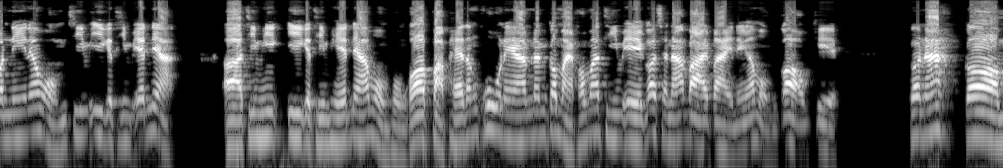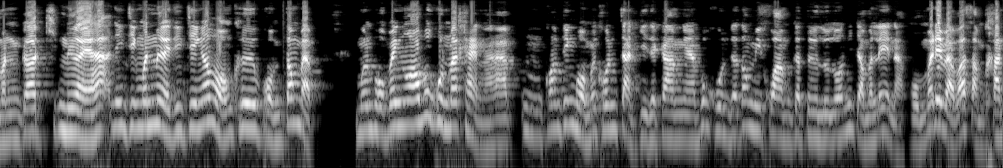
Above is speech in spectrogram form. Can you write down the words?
วันนี้นะผมทีม E กับทีม S เนี่ย อ่าทีม E กับทีม H นะครับผมผมก็ปรับแพ้ทั้งคู่นะครับนั่นก็หมายความว่าทีม A ก็ชนะบายไปนะครับผมก็โอเค ก็นะ ก็มันก็เหนื่อยฮะจริง ๆ มันเหนื่อยจริงๆครับผมคือผมต้องแบบเหมือนผมไปง้อพวกคุณมาแข่งอะครับความจริงผมเป็นคนจัดกิจกรรมไงพวกคุณจะต้องมีความกระตือรือร้นที่จะมาเล่นอะ ผมไม่ได้แบบว่าสำคัญ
